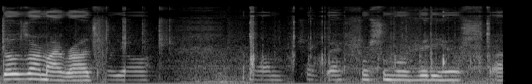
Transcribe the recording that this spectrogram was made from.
those are my rods for y'all. Um check back for some more videos. Bye.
